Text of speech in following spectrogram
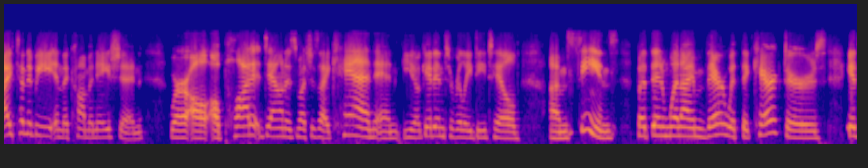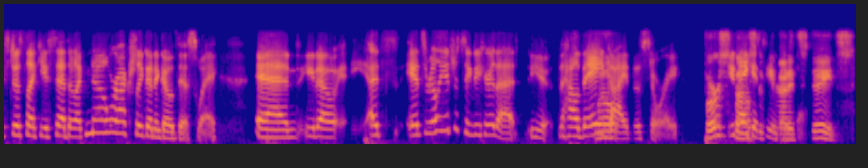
I tend to be in the combination where I'll I'll plot it down as much as I can and you know get into really detailed um, scenes. But then when I'm there with the characters, it's just like you said. They're like, no, we're actually going to go this way and you know it's it's really interesting to hear that you, how they well, guide the story first spouse of the United States,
